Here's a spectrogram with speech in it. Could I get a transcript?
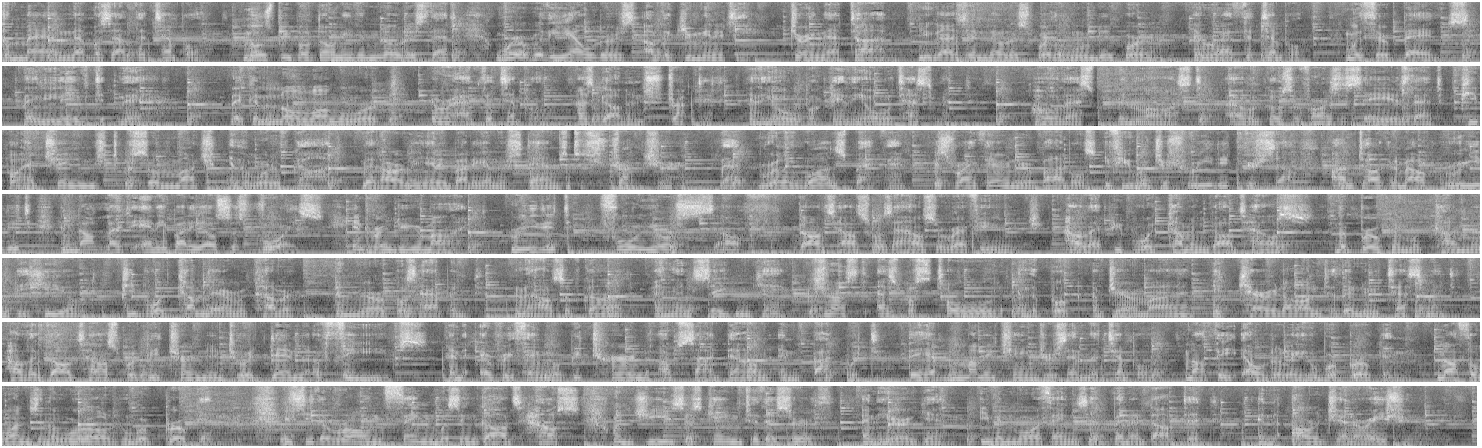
the man that was at the temple. Most people don't even notice that. Where were the elders of the community during that time? You guys didn't notice where the wounded were? They were at the temple with their beds. They lived there. They could no longer work. They were at the temple, as God instructed in the Old Book, in the Old Testament. Oh, that's been lost. I would go so far as to say is that people have changed so much in the Word of God that hardly anybody understands the structure that really was back then. It's right there in your Bibles if you would just read it yourself. I'm talking about read it and not let anybody else's voice enter into your mind. Read it for yourself. God's house was a house of refuge. How that people would come in God's house. The broken would come and be healed. People would come there and recover. The miracles happened in the house of God. And then Satan came. Just as was told in the book of Jeremiah, it carried on to the New Testament. How the God's house would be turned into a den of thieves and everything would be turned upside down and backward. They had money changers in the temple, not the elderly who were broken, not the ones in the world who were broken. You see, the wrong thing was in God's house when Jesus came to this earth. And here again, even more things have been adopted in our generation.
